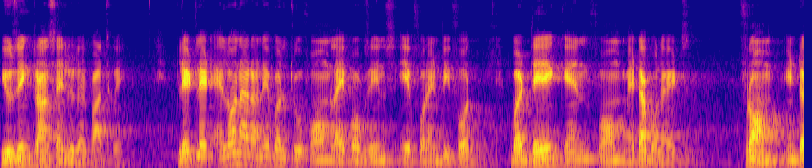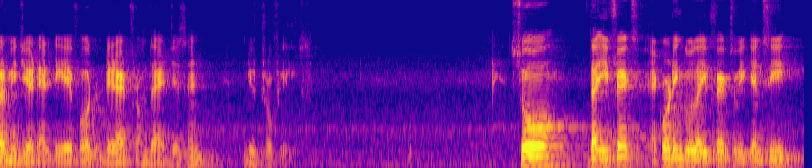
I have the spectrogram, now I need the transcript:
using transcellular pathway. Platelet alone are unable to form lipoxins A4 and B4 but they can form metabolites from intermediate LTA4 derived from the adjacent neutrophils. So the effects according to the effects we can see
